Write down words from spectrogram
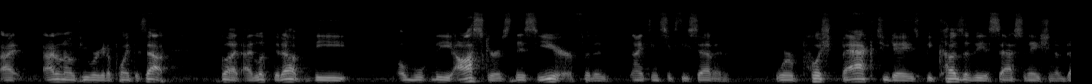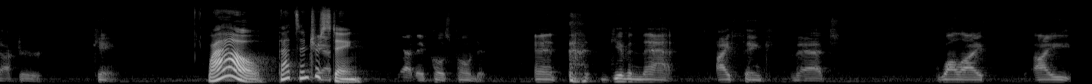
I I don't know if you were going to point this out, but I looked it up. The the Oscars this year for the 1967 were pushed back two days because of the assassination of Dr. King. Wow, that's interesting. Yeah, they postponed it. And given that, I think that while I I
